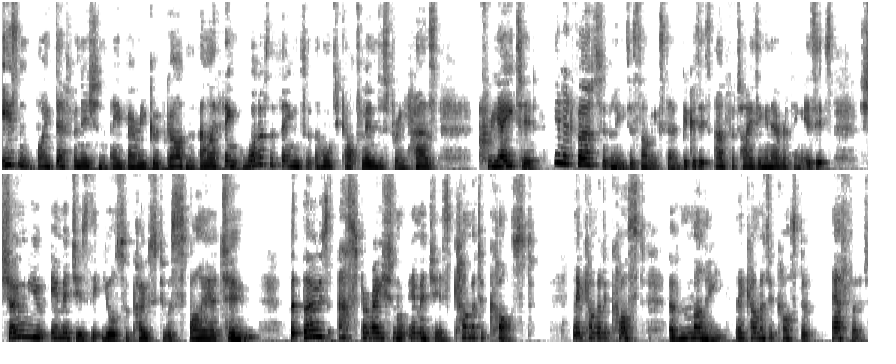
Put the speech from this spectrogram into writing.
isn't by definition a very good garden. And I think one of the things that the horticultural industry has created inadvertently to some extent because it's advertising and everything is it's shown you images that you're supposed to aspire to. But those aspirational images come at a cost. They come at a cost of money, they come at a cost of effort,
